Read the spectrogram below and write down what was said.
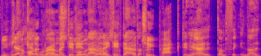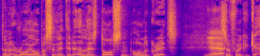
But You get a hologram. those They did it. That, they did that of Tupac, didn't yeah, they? Yeah, I'm thinking that they've done it to Roy Orbison. They did it to Les Dawson. All the greats. Yeah. So if we could get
